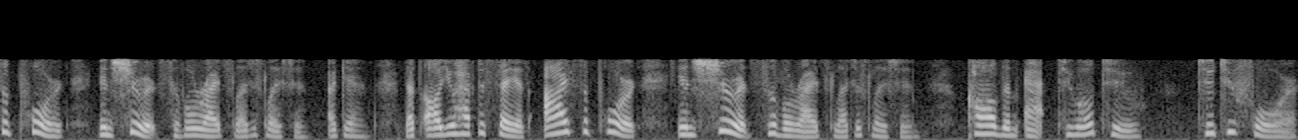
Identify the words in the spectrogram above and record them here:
support insurance civil rights legislation. Again, that's all you have to say is I support insurance civil rights legislation. Call them at 202 224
